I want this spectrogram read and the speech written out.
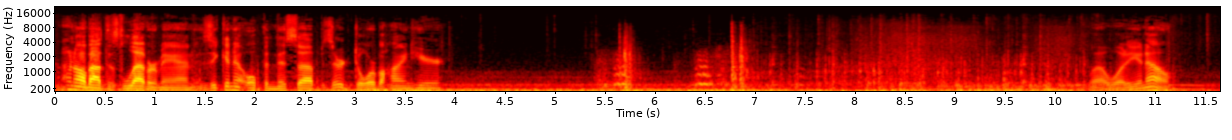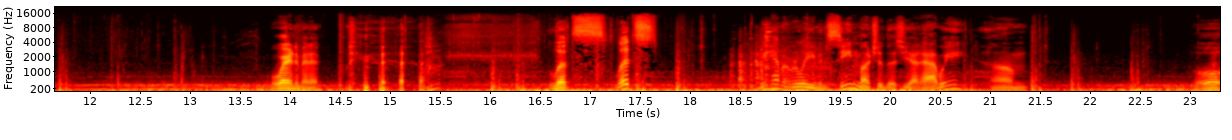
I don't know about this lever, man. Is it going to open this up? Is there a door behind here? Well, what do you know? Wait a minute. let's let's we haven't really even seen much of this yet, have we? Um Oh,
